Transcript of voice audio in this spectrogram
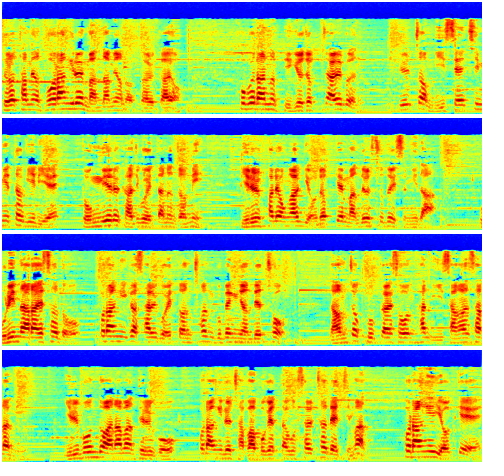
그렇다면 호랑이를 만나면 어떨까요? 코브라는 비교적 짧은 1.2cm 길이의 독리를 가지고 있다는 점이 이를 활용하기 어렵게 만들 수도 있습니다. 우리나라에서도 호랑이가 살고 있던 1900년대 초 남쪽 국가에서 온 한 이상한 사람이 일본도 하나만 들고 호랑이를 잡아보겠다고 설쳐댔지만 호랑이 어깨에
